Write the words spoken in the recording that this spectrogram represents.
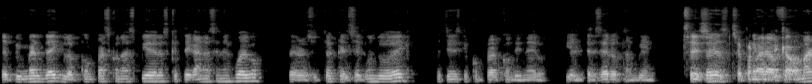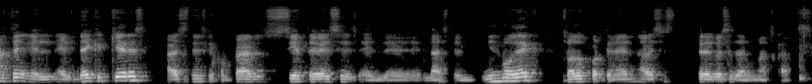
el primer deck lo compras con las piedras que te ganas en el juego, pero resulta que el segundo deck lo tienes que comprar con dinero y el tercero también. Sí, Entonces, sí, se pone para complicado. formarte el, el deck que quieres, a veces tienes que comprar siete veces el, el mismo deck solo por tener a veces tres veces las mismas cartas.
